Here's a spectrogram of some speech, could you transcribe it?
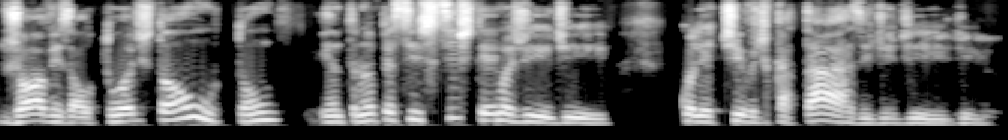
jovens autores estão entrando para esses sistemas de, de coletivo de catarse, de, de, de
